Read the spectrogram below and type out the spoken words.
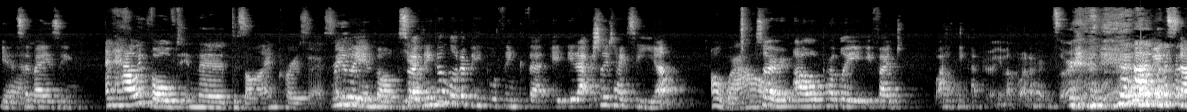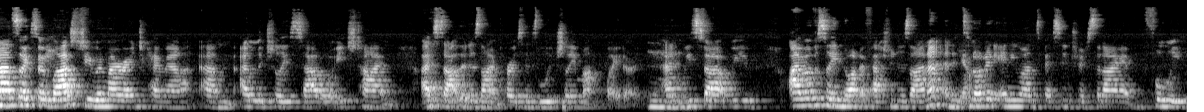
yeah. it's amazing. And how involved in the design process? Really involved. So yeah. I think a lot of people think that it, it actually takes a year. Oh wow! So I'll probably if I I think I'm doing enough one at home, sorry. um, it starts like so. Last year when my range came out, um, I literally start or each time I start the design process literally a month later, mm-hmm. and we start with. I'm obviously not a fashion designer, and it's yep. not in anyone's best interest that I am fully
